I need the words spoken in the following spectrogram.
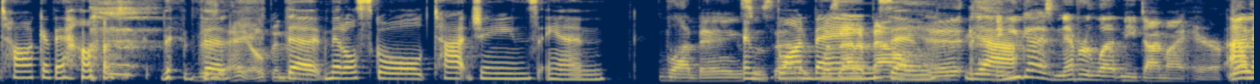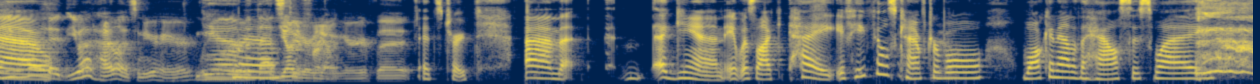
to talk about the, This is- hey, open. the middle school tight jeans and Blonde bangs. And was that, blonde was that bangs about and- it? yeah, and you guys never let me dye my hair. I know. You had, you had highlights in your hair. when you Yeah, were but that's younger, different. younger, but it's true. Um, again, it was like, hey, if he feels comfortable walking out of the house this way,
